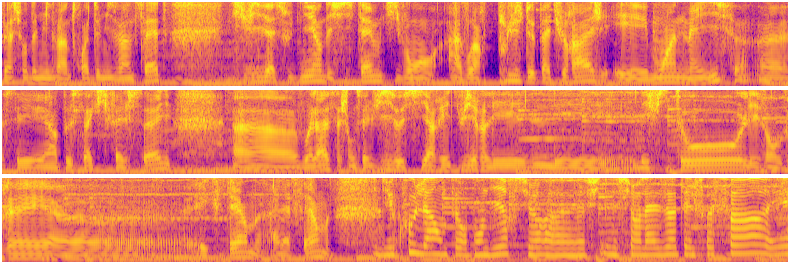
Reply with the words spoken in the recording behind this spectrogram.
va sur 2023-2027, qui vise à soutenir des systèmes qui vont avoir plus de pâturage et moins de maïs. c'est un peu ça qui fait le seuil. voilà, sachant que ça vise aussi à réduire les, les, les phytos, les engrais externes à la ferme. du coup, là, on peut rebondir sur, euh, sur l'azote et le phosphore et,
